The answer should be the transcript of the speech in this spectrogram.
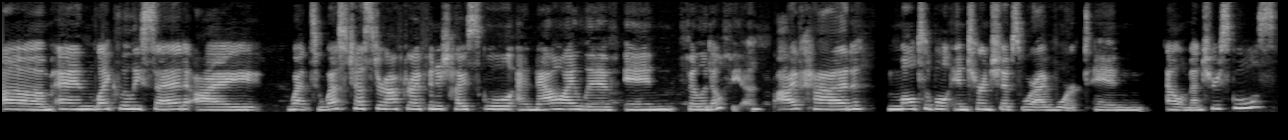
Um, and like Lily said, I went to West Chester after I finished high school, and now I live in Philadelphia. I've had multiple internships where I've worked in elementary schools.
